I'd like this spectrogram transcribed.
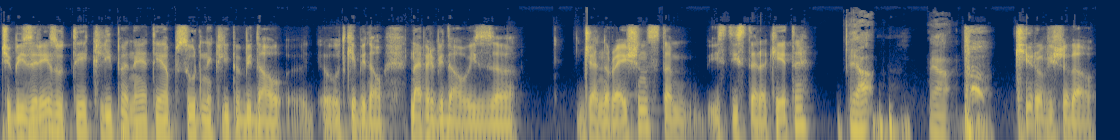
če bi izrezal te klipe, ne, te absurdne klipe, bi dal, eh, odkje bi dal? Najprej bi dal iz uh, Generations, tam iz tiste rakete, Ja, ja. kjer bi še dal.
